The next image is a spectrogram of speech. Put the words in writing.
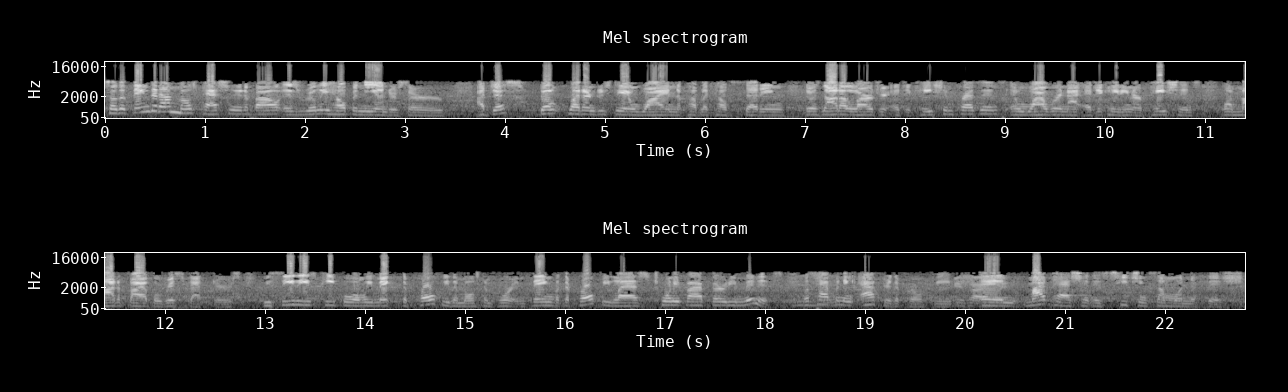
So the thing that I'm most passionate about is really helping the underserved. I just don't quite understand why in the public health setting there's not a larger education presence and why we're not educating our patients on modifiable risk factors. We see these people and we make the prophy the most important thing, but the prophy lasts 25, 30 minutes. Mm-hmm. What's happening after the prophy? Exactly. And my passion is teaching someone to fish.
